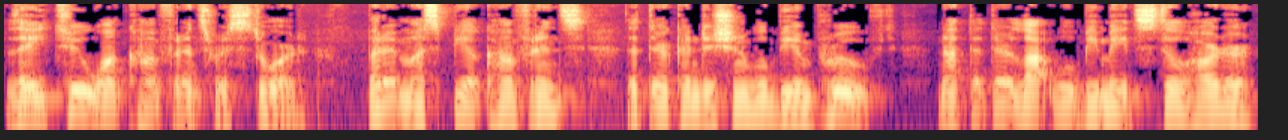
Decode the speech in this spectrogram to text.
They too want confidence restored, but it must be a confidence that their condition will be improved, not that their lot will be made still harder.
